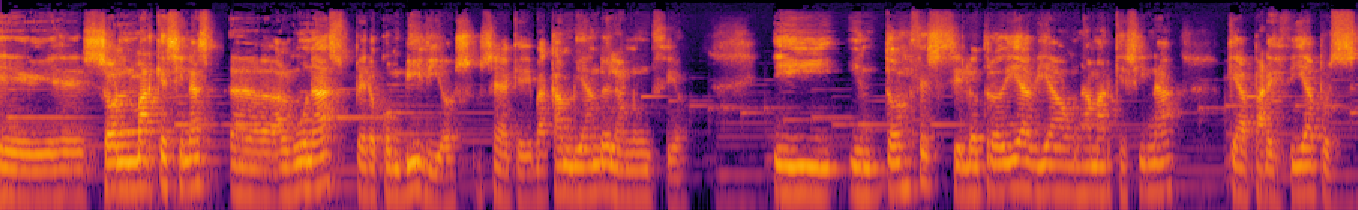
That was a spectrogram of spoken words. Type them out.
eh, son marquesinas eh, algunas, pero con vídeos, o sea que va cambiando el anuncio. Y, entonces el otro día había una marquesina que aparecía pues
